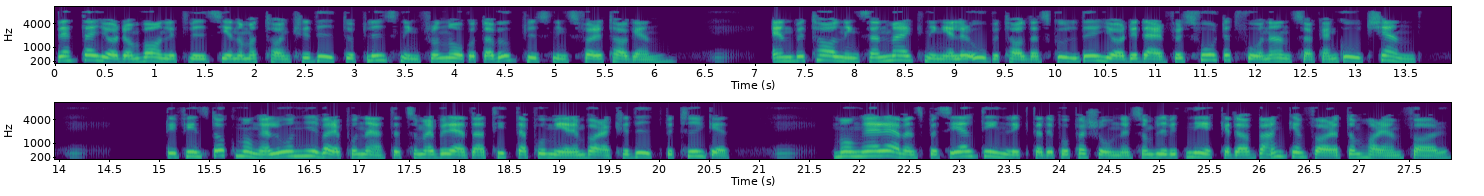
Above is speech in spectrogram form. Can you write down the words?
Detta gör de vanligtvis genom att ta en kreditupplysning från något av upplysningsföretagen. En betalningsanmärkning eller obetalda skulder gör det därför svårt att få en ansökan godkänd. Det finns dock många långivare på nätet som är beredda att titta på mer än bara kreditbetyget. Många är även speciellt inriktade på personer som blivit nekade av banken för att de har en för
